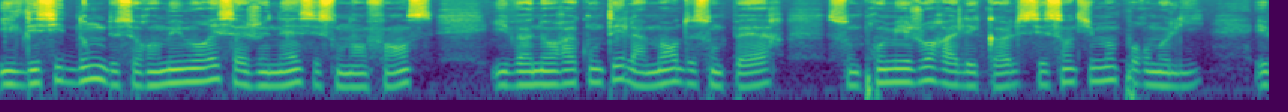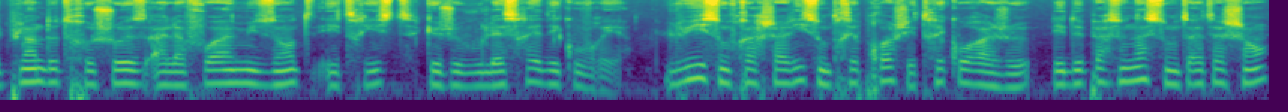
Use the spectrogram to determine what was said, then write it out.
Il décide donc de se remémorer sa jeunesse et son enfance. Il va nous raconter la mort de son père, son premier jour à l'école, ses sentiments pour Molly et plein d'autres choses à la fois amusantes et tristes que je vous laisserai découvrir. Lui et son frère Charlie sont très proches et très courageux. Les deux personnages sont attachants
